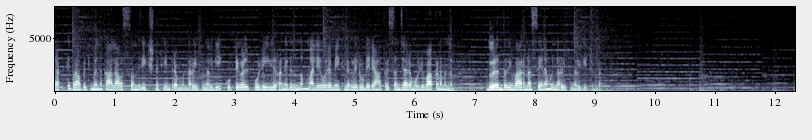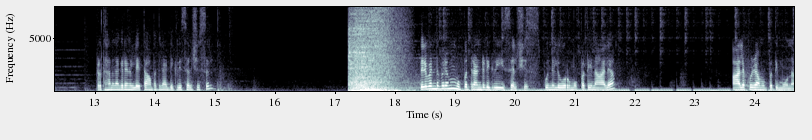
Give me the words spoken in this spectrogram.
ശക്തി പ്രാപിക്കുമെന്ന് കാലാവസ്ഥാ നിരീക്ഷണ കേന്ദ്രം മുന്നറിയിപ്പ് നൽകി. കുട്ടികൾ പുഴയിൽ ഇറങ്ങരുതെന്നും മലയോര മേഖലകളിലൂടെ രാത്രി സഞ്ചാരം ഒഴിവാക്കണമെന്നും ദുരന്ത നിവാരണ സേന മുന്നറിയിപ്പ് നൽകിയിട്ടുണ്ട്. പ്രധാന നഗരങ്ങളിലെ താപനില ഡിഗ്രി സെൽഷ്യസിൽ. തിരുവനന്തപുരം മുപ്പത്തിരണ്ട് ഡിഗ്രി സെൽഷ്യസ് പുനലൂർ മുപ്പത്തിനാല് ആലപ്പുഴ മുപ്പത്തിമൂന്ന്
